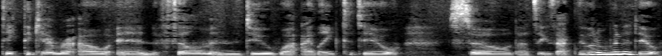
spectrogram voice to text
take the camera out and film and do what I like to do. So that's exactly what I'm going to do.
